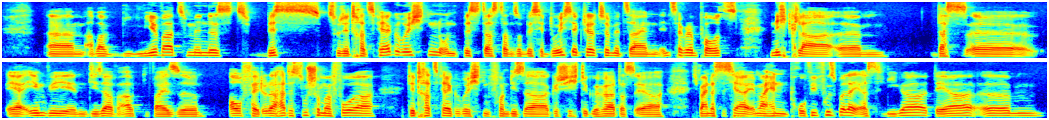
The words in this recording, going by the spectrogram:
Ähm, aber mir war zumindest bis zu den Transfergerüchten und bis das dann so ein bisschen durchsickerte mit seinen Instagram-Posts nicht klar, ähm, dass äh, er irgendwie in dieser Art und Weise auffällt. Oder hattest du schon mal vorher den Transfergerüchten von dieser Geschichte gehört, dass er, ich meine, das ist ja immerhin ein Profifußballer, erste Liga, der, ähm,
